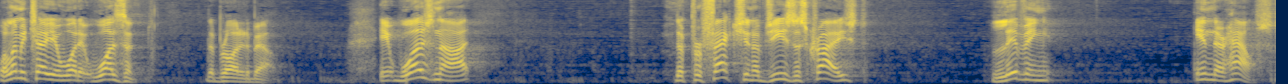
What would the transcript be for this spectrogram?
Well, let me tell you what it wasn't that brought it about. It was not the perfection of Jesus Christ living in their house.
